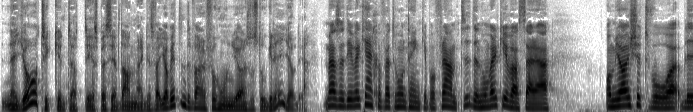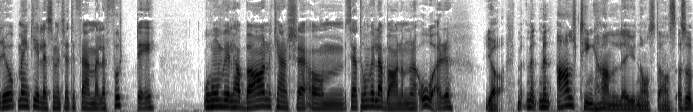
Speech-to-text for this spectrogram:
Nej, jag tycker inte att det är speciellt anmärkningsvärt. Jag vet inte varför hon gör en så stor grej av det. Men alltså det är väl kanske för att hon tänker på framtiden. Hon verkar ju vara så här, om jag är 22, blir ihop med en kille som är 35 eller 40 och hon vill ha barn kanske om, säg att hon vill ha barn om några år. Ja, men, men, men allting handlar ju någonstans, alltså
